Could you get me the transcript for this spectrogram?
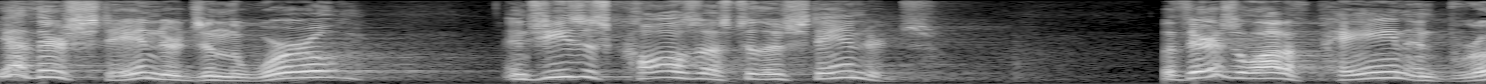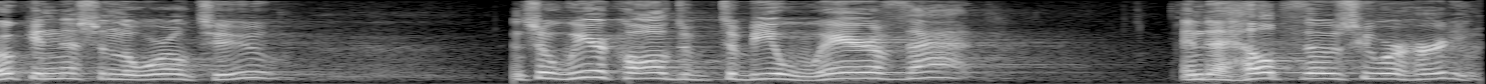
Yeah, there's standards in the world, and Jesus calls us to those standards. But there's a lot of pain and brokenness in the world too. And so we are called to, to be aware of that and to help those who are hurting.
